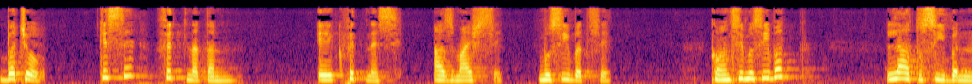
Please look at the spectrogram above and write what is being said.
بچو، کس سے؟ فتنتن ایک فتنس سے، آزمائش سے، مصیبت سے۔ کون سی مصیبت؟ لا تصیبن،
